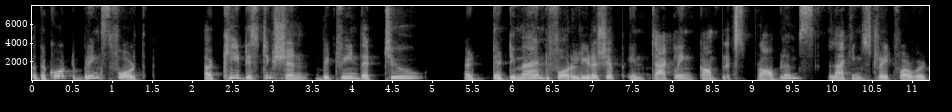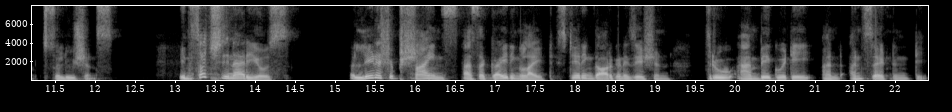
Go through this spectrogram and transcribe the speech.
The quote brings forth a key distinction between the two Uh, the demand for leadership in tackling complex problems lacking straightforward solutions. In such scenarios, leadership shines as a guiding light, steering the organization through ambiguity and uncertainty.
